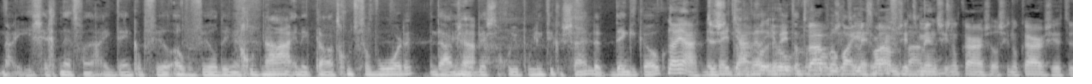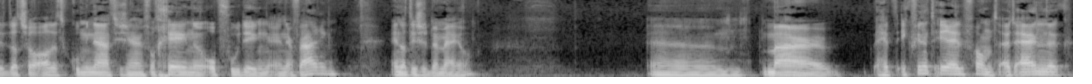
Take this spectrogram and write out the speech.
Nou, je zegt net van, nou, ik denk op veel, over veel dingen goed na... en ik kan het goed verwoorden. En daarom zou je best een goede politicus zijn. Dat denk ik ook. Nou ja, dus je weet, ja, wel, je weet dan toch ook wel waar je Waarom zitten mensen in elkaar zoals ze in elkaar zitten? Dat zal altijd een combinatie zijn van genen, opvoeding en ervaring. En dat is het bij mij ook. Uh, maar het, ik vind het irrelevant. Uiteindelijk...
